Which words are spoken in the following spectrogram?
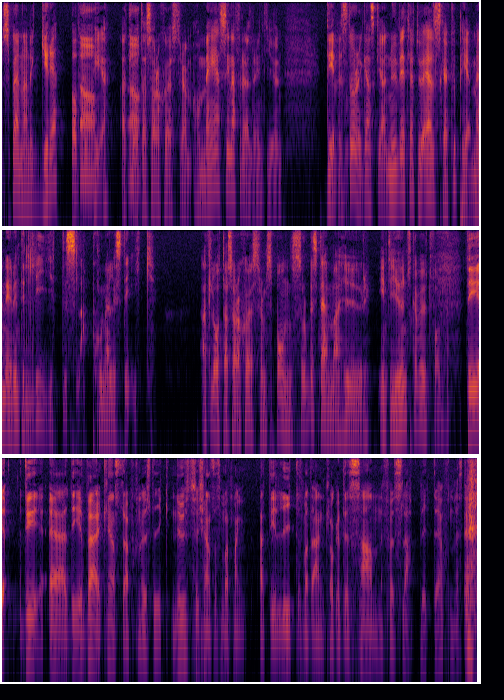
spännande grepp av Ja, Coupé, att ja. låta Sara Sjöström ha med sina föräldrar i intervjun, det är väl snarare ganska, nu vet jag att du älskar kupé, men är det inte lite slapp journalistik? Att låta Sara Sjöströms sponsor bestämma hur intervjun ska vara utformad. Det, det, är, det är verkligen slapp journalistik. Nu så känns det som att, man, att det är lite som att anklaga The Sun för slapp lite journalistik.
